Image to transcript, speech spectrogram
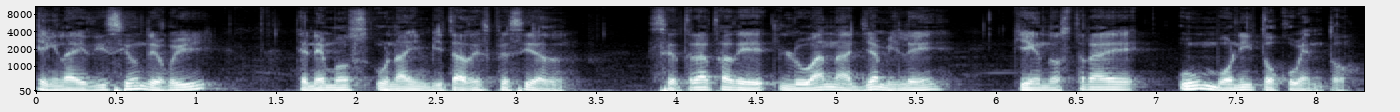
En la edición de hoy tenemos una invitada especial. Se trata de Luana Yamile, quien nos trae un bonito cuento.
